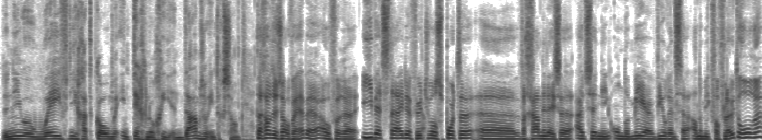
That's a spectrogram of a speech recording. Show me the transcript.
de nieuwe wave die gaat komen in technologie. En daarom zo interessant. Daar gaan we het dus over hebben, hè? over uh, e-wedstrijden, virtual ja. sporten. Uh, we gaan in deze uitzending onder meer wielrenster Annemiek van Vleuten horen.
